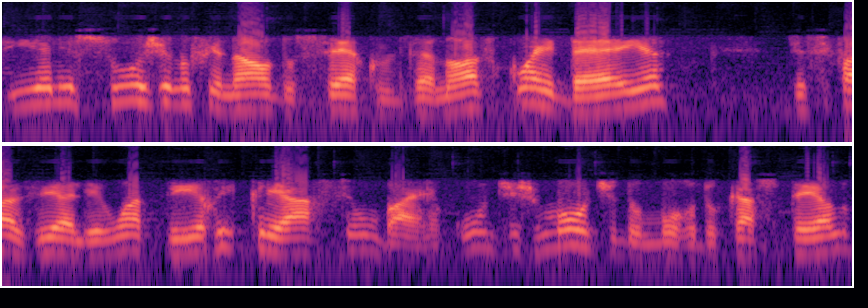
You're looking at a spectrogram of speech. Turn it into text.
si, ele surge no final do século XIX com a ideia de se fazer ali um aterro e criar-se um bairro. Com o desmonte do Morro do Castelo,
